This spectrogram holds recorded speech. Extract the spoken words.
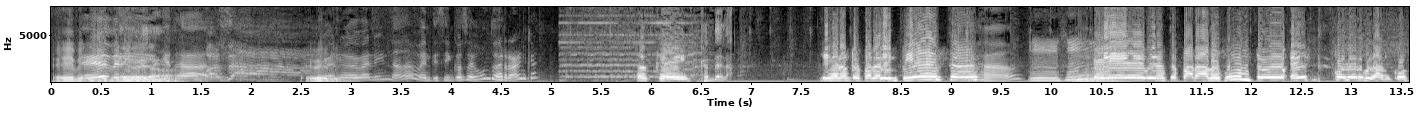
Evelyn, Evelyn, ¿qué tal? Evelyn. Bueno, Evelyn, nada, 25 segundos, arranca. Ok. Candela. Dijeron que para limpieza. Ajá. Ujú. Eh, vienen separados juntos. Es color blanco.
